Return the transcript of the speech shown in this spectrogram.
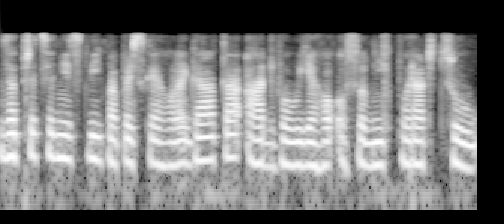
za předsednictví papežského legáta a dvou jeho osobních poradců.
